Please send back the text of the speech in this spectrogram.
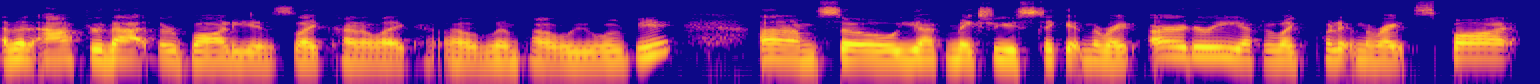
And then after that, their body is like kind of like limp how we would be. Um, so you have to make sure you stick it in the right artery. You have to like put it in the right spot.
